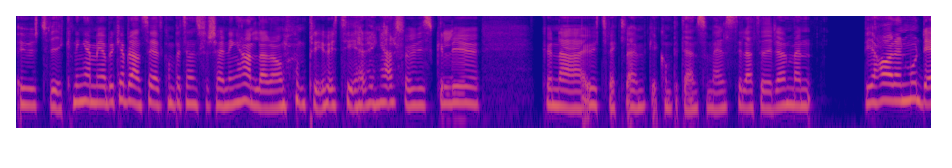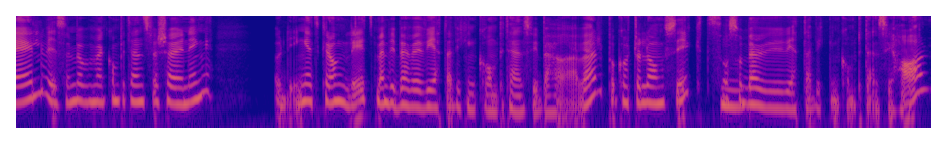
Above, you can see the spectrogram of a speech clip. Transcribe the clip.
utvikning, men jag brukar ibland säga att kompetensförsörjning handlar om prioriteringar, för vi skulle ju kunna utveckla hur mycket kompetens som helst hela tiden. Men vi har en modell, vi som jobbar med kompetensförsörjning. Och det är inget krångligt, men vi behöver veta vilken kompetens vi behöver på kort och lång sikt. Mm. Och så mm. behöver vi veta vilken kompetens vi har.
